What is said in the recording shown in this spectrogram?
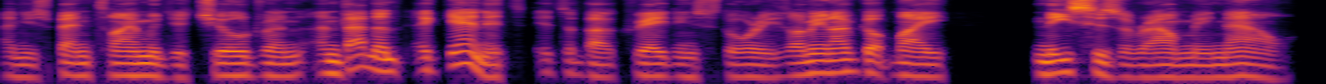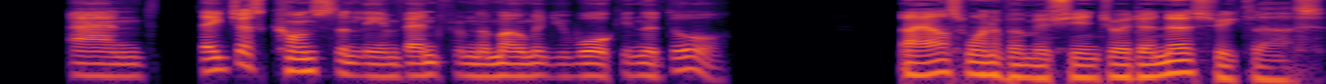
and you spend time with your children, and that again, it's it's about creating stories. I mean, I've got my nieces around me now, and they just constantly invent from the moment you walk in the door. I asked one of them if she enjoyed her nursery class,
